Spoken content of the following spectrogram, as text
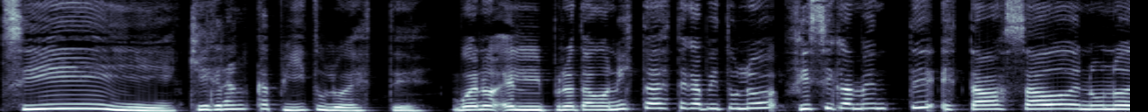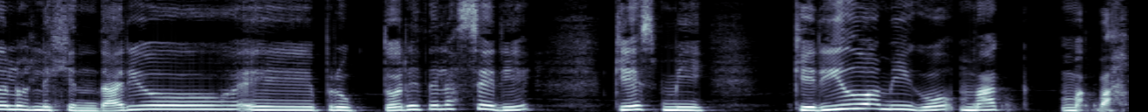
Sí, qué gran capítulo este. Bueno, el protagonista de este capítulo físicamente está basado en uno de los legendarios eh, productores de la serie, que es mi querido amigo Mac... Ma- bah,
